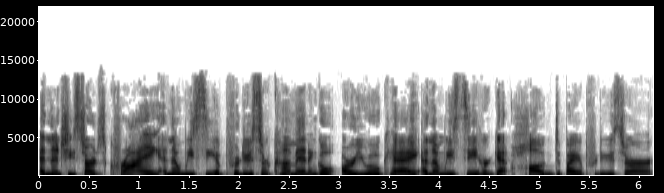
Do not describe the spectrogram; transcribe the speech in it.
and then she starts crying, and then we see a producer come in and go, "Are you okay?" And then we see her get hugged by a producer,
